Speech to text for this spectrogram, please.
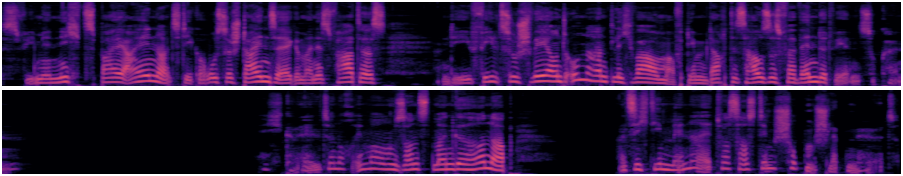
Es fiel mir nichts bei ein als die große Steinsäge meines Vaters, die viel zu schwer und unhandlich war, um auf dem Dach des Hauses verwendet werden zu können. Ich quälte noch immer umsonst mein Gehirn ab, als ich die Männer etwas aus dem Schuppen schleppen hörte.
